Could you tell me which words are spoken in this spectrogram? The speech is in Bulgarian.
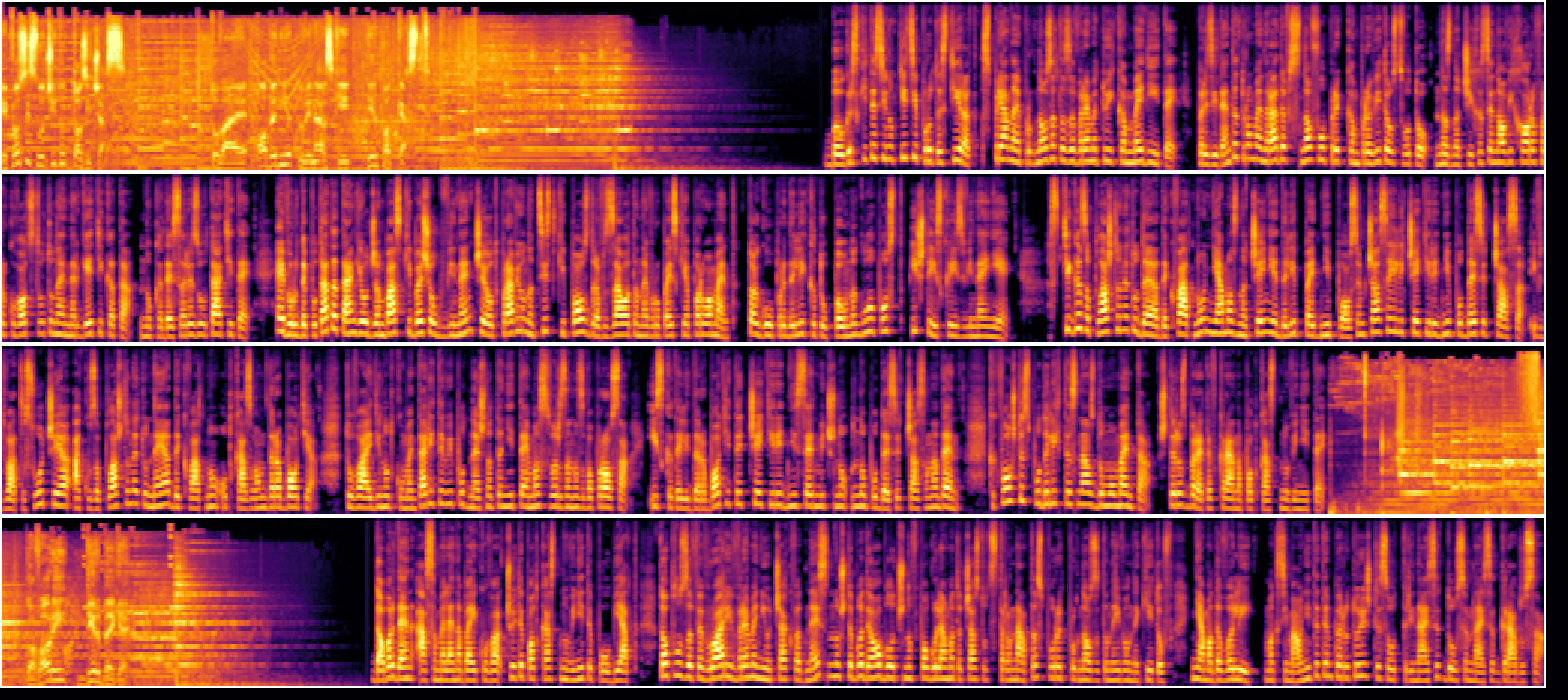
Какво се случи до този час? Това е обедният новинарски Дир подкаст. Българските синоптици протестират. Спряна е прогнозата за времето и към медиите. Президентът Румен Радев с нов упрек към правителството. Назначиха се нови хора в ръководството на енергетиката, но къде са резултатите? Евродепутатът Ангел Джамбаски беше обвинен, че е отправил нацистки поздрав в залата на Европейския парламент. Той го определи като пълна глупост и ще иска извинение. Стига заплащането да е адекватно, няма значение дали 5 дни по 8 часа или 4 дни по 10 часа. И в двата случая, ако заплащането не е адекватно, отказвам да работя. Това е един от коментарите ви по днешната ни тема, свързана с въпроса. Искате ли да работите 4 дни седмично, но по 10 часа на ден? Какво ще споделихте с нас до момента? Ще разберете в края на подкаст новините. Говори Дирбеге. Добър ден, аз съм Елена Бейкова. Чуйте подкаст новините по обяд. Топло за февруари време ни очаква днес, но ще бъде облачно в по-голямата част от страната, според прогнозата на Иво Некитов. Няма да вали. Максималните температури ще са от 13 до 18 градуса.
